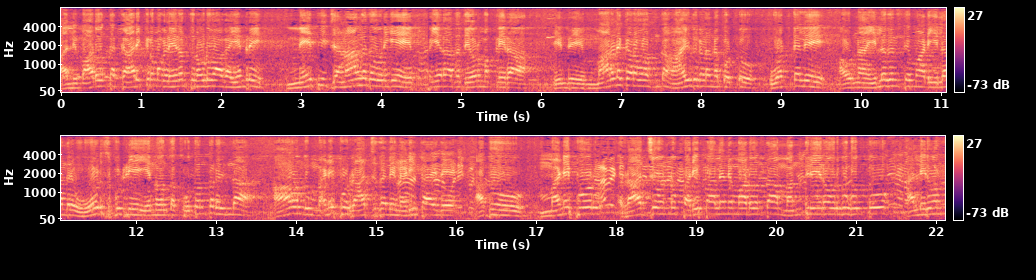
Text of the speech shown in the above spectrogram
ಅಲ್ಲಿ ಮಾಡುವಂತ ಕಾರ್ಯಕ್ರಮಗಳು ಏನಂತ ನೋಡುವಾಗ ಏನ್ರಿ ನೇತಿ ಜನಾಂಗದವರಿಗೆ ಪ್ರಿಯರಾದ ದೇವರ ಮಕ್ಕಳಿರ ಏನ್ರಿ ಮಾರಣಕರವಾದಂತಹ ಆಯುಧಗಳನ್ನ ಕೊಟ್ಟು ಒಟ್ಟಲ್ಲಿ ಅವ್ರನ್ನ ಇಲ್ಲದಂತೆ ಮಾಡಿ, ಇಲ್ಲಾಂದ್ರೆ ಓಡಿಸ್ಬಿಡ್ರಿ ಎನ್ನುವಂತ ಕುತಂತ್ರದಿಂದ ಆ ಒಂದು ಮಣಿಪುರ್ ರಾಜ್ಯದಲ್ಲಿ ನಡೀತಾ ಇದೆ. ಅದು ಮಣಿಪುರ್ ರಾಜ್ಯವನ್ನು ಪರಿಪಾಲನೆ ಮಾಡುವಂತ ಮಂತ್ರಿ ಇರೋರ್ಗೂ ಗೊತ್ತು, ಅಲ್ಲಿರುವಂತ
